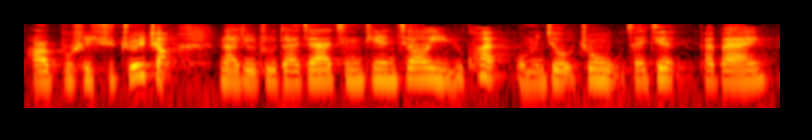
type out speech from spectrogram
而不是去追涨。那就祝大家今天交易愉快，我们就中午再见，拜拜。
